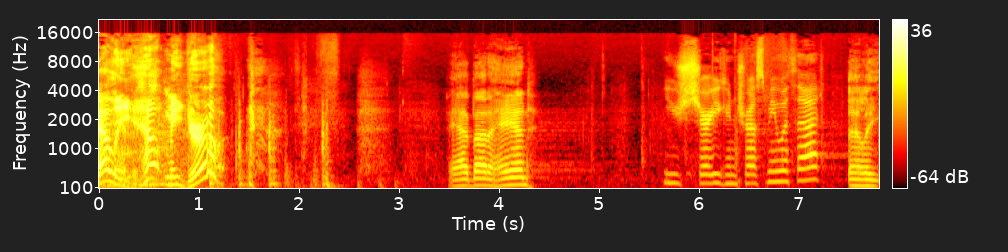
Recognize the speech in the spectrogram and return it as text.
Ellie, help me, girl. Hey, how about a hand? You sure you can trust me with that? Ellie,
